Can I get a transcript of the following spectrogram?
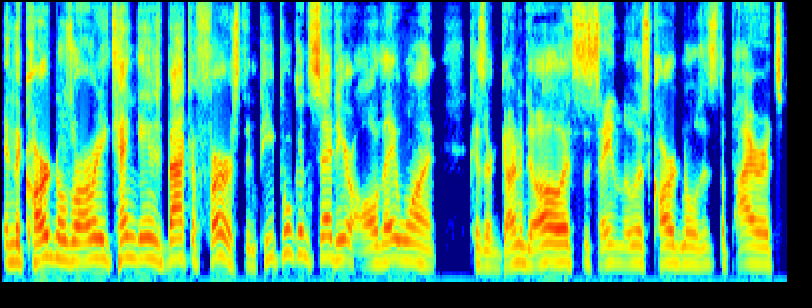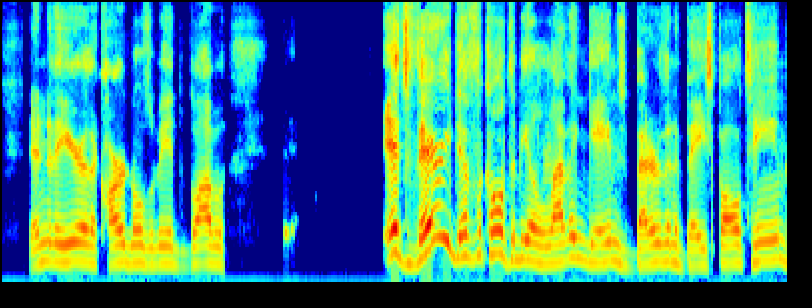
And the Cardinals are already 10 games back of first. And people can sit here all they want because they're going to do, oh, it's the St. Louis Cardinals, it's the Pirates. The end of the year, the Cardinals will be blah, blah. It's very difficult to be 11 games better than a baseball team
